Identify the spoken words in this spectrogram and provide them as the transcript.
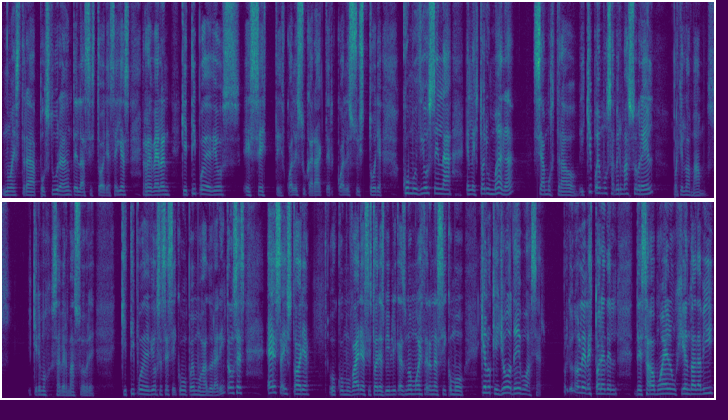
nuestra postura ante las historias. Ellas revelan qué tipo de Dios es este, cuál es su carácter, cuál es su historia, cómo Dios en la, en la historia humana se ha mostrado y qué podemos saber más sobre Él porque lo amamos y queremos saber más sobre qué tipo de Dios es ese y cómo podemos adorar. Entonces, esa historia, o como varias historias bíblicas, no muestran así como qué es lo que yo debo hacer. Uno lee la historia del, de Samuel ungiendo a David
